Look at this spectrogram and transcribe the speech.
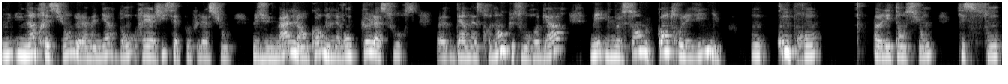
une impression de la manière dont réagit cette population musulmane. Là encore, nous n'avons que la source euh, d'Ernest Renan, que son regard, mais il me semble qu'entre les lignes, on comprend les tensions qui sont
